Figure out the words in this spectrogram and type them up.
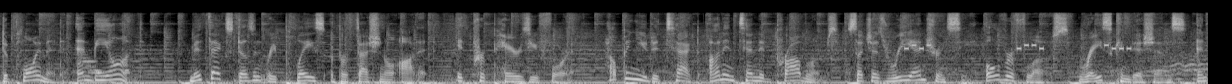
deployment, and beyond. MythX doesn't replace a professional audit, it prepares you for it, helping you detect unintended problems such as reentrancy, overflows, race conditions, and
